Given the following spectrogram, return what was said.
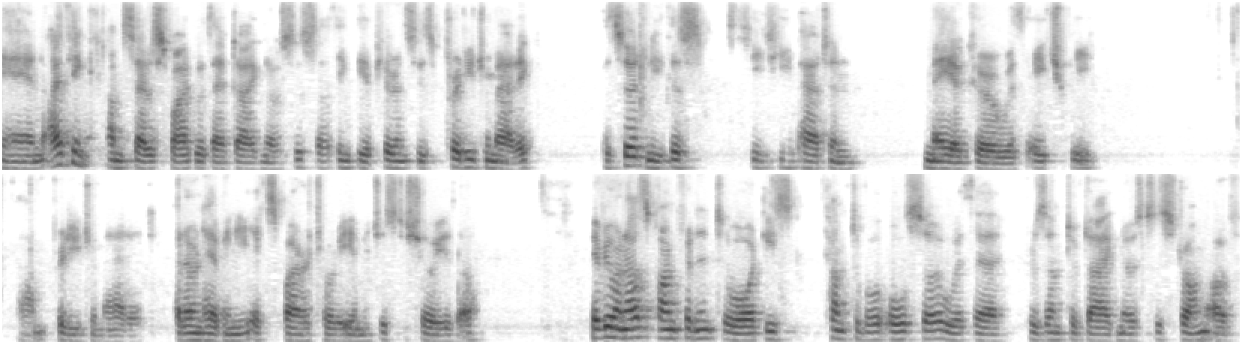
And I think I'm satisfied with that diagnosis. I think the appearance is pretty dramatic, but certainly this CT pattern may occur with HP. Um, pretty dramatic. I don't have any expiratory images to show you though. Everyone else confident or at least comfortable also with a presumptive diagnosis strong of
